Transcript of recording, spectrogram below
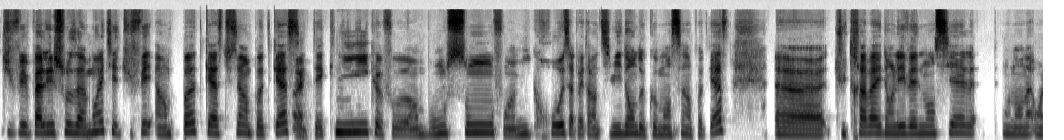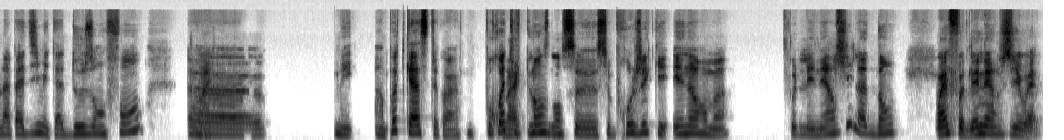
tu fais pas les choses à moitié, tu fais un podcast. Tu sais, un podcast, c'est technique, il faut un bon son, il faut un micro, ça peut être intimidant de commencer un podcast. Euh, tu travailles dans l'événementiel, on en on l'a pas dit, mais tu as deux enfants. Euh, mais un podcast, quoi. Pourquoi tu te lances dans ce, ce projet qui est énorme? Il faut de l'énergie là-dedans. Ouais, il faut de l'énergie, ouais.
